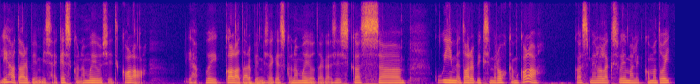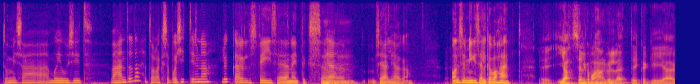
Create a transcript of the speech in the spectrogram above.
liha tarbimise keskkonnamõjusid kala, liha või kala tarbimise keskkonnamõjudega, siis kas äh, kui me tarbiksime rohkem kala, kas meil oleks võimalik oma toitumise mõjusid vähendada, et oleks see positiivne lüke? võrreldes veise ja näiteks ja. Äh, sealihaga. on see mingi selge vahe? jah, selge vahe on küll, et ikkagi äh,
